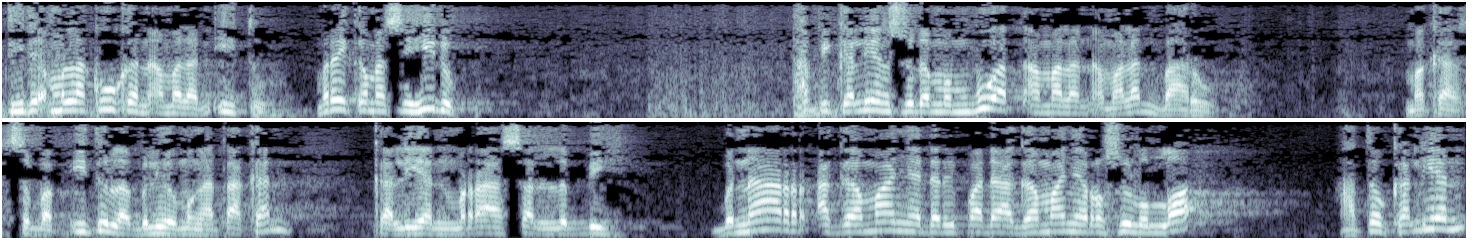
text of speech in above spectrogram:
Tidak melakukan amalan itu. Mereka masih hidup. Tapi kalian sudah membuat amalan-amalan baru. Maka sebab itulah beliau mengatakan kalian merasa lebih benar agamanya daripada agamanya Rasulullah atau kalian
